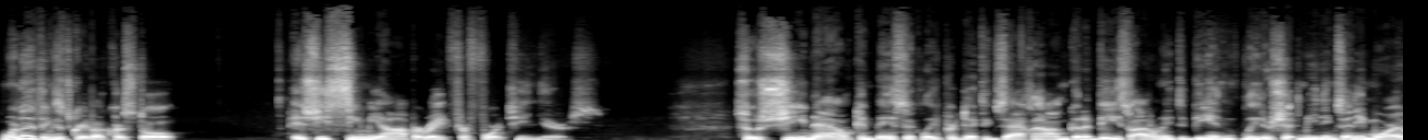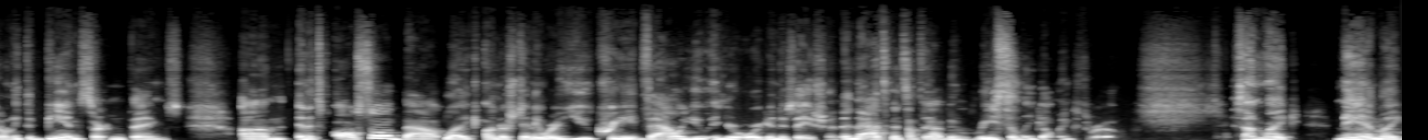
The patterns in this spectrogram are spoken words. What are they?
one of the things that's great about Crystal is she's seen me operate for 14 years. So she now can basically predict exactly how I'm going to be. So I don't need to be in leadership meetings anymore. I don't need to be in certain things. Um, and it's also about like understanding where you create value in your organization. And that's been something I've been recently going through. So I'm like, man, like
